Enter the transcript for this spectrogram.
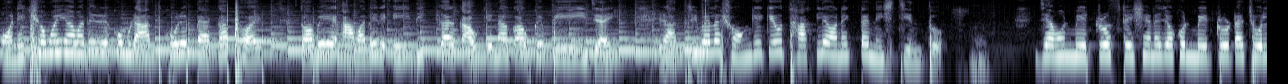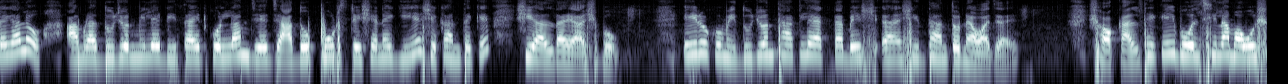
অনেক সময় আমাদের এরকম রাত করে প্যাক আপ হয়, তবে আমাদের এই দিককার কাউকে না কাউকে পেয়েই যাই রাত্রিবেলা সঙ্গে কেউ থাকলে অনেকটা নিশ্চিন্ত। যেমন মেট্রো স্টেশনে যখন মেট্রোটা চলে গেল, আমরা দুজন মিলে ডিসাইড করলাম যে যাদবপুর স্টেশনে গিয়ে সেখান থেকে শিয়ালদায় আসব। এইরকমই দুজন থাকলে একটা বেশ সিদ্ধান্ত নেওয়া যায়। সকাল থেকেই বলছিলাম অবশ্য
